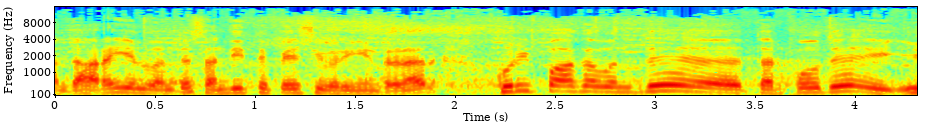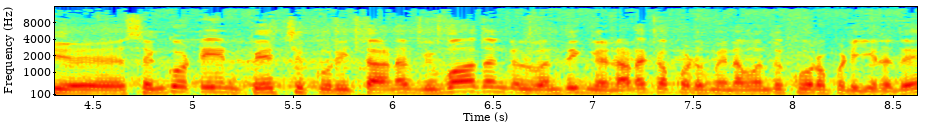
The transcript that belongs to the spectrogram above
அந்த அறையில் வந்து சந்தித்து பேசி வருகின்றனர். குறிப்பாக வந்து தற்போது செங்கோட்டையின் பேச்சு குறித்தான விவாதங்கள் வந்து இங்கே நடக்கப்படும் என வந்து கூறப்படுகிறது.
